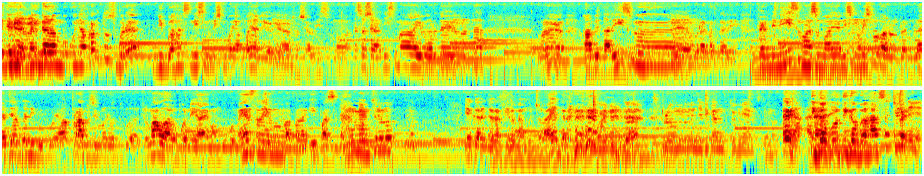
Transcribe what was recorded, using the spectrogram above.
jadi Iya, di dalam bukunya Pram tuh sebenarnya dibahas nisme-nisme yang banyak ya, Hmm. ya sosialisme, eh, sosialisme ibaratnya, ibaratnya sebenarnya kapitalisme yang berangkat dari feminisme semuanya nisme-nisme kalau lu pengen belajar tuh di bukunya Pram sih menurut gua cuma walaupun ya emang buku mainstream apalagi pas Emang mainstream ya gara-gara film yang muncul aja gara Gua juga belum menjadikan itu mainstream. eh Ada- 33 bahasa Apa cuy nih?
